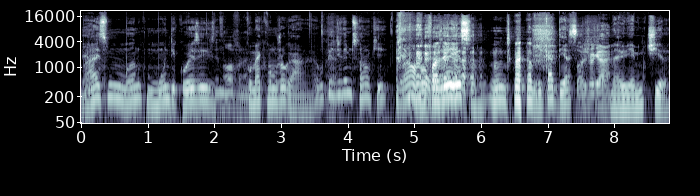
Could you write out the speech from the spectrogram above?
Mais um ano com um monte de coisa e De novo, né? como é que vamos jogar, né? Eu vou pedir É. demissão aqui. Não, vou fazer isso. Brincadeira. Só jogar, né? é mentira.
